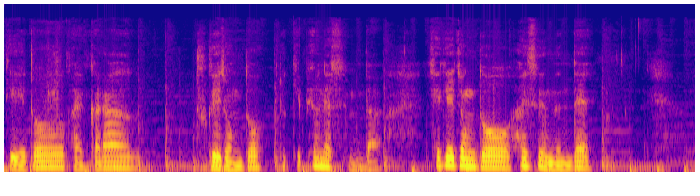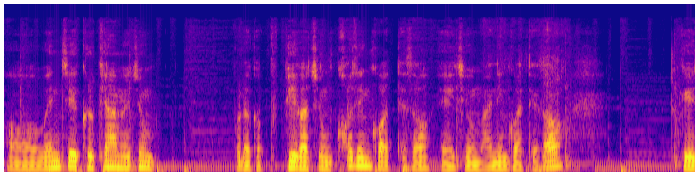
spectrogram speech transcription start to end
뒤에도 발가락 두 개 정도 이렇게 표현했습니다. 세 개 정도 할 수 있는데 어, 왠지 그렇게 하면 좀 뭐랄까 부피가 좀 커진 것 같아서 예, 지금 아닌 것 같아서 두개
